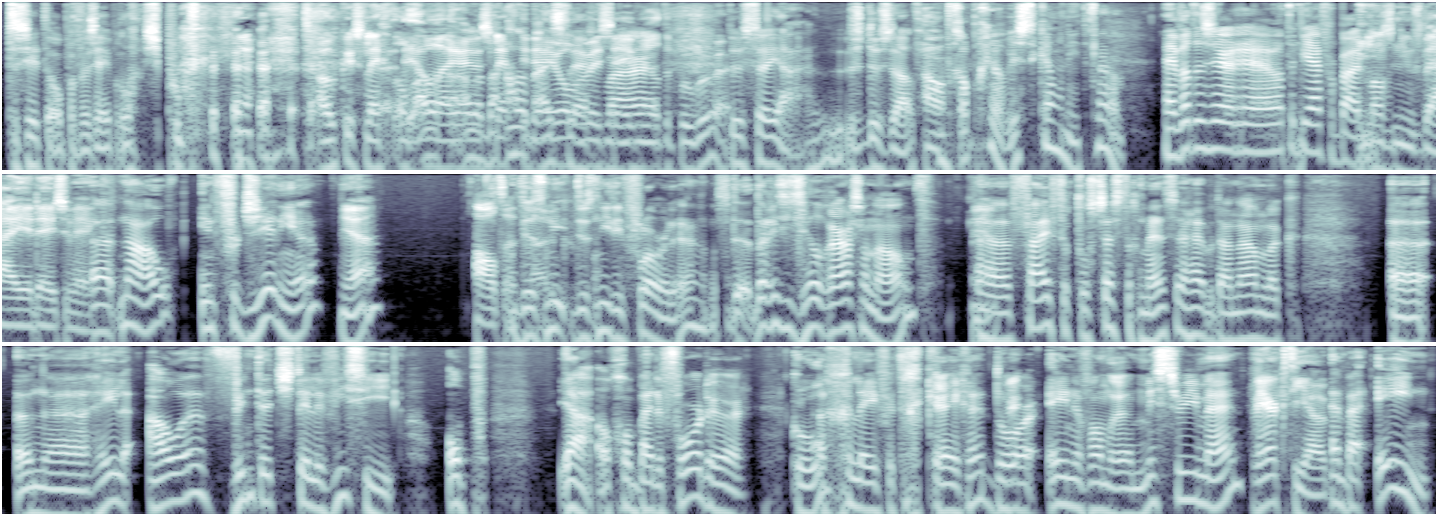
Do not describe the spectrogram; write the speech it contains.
te zitten op een wc-bril als je poept. Het is ook een slecht, om Ja, allerlei, slecht idee om een wc-bril te poepen. maar- dus eh, ja, dus, dus dat. Oh, wat grappig, joh, wist ik helemaal niet. Ja. Hey, wat, is er, eh, wat heb jij voor buitenlands nieuws bij je deze week? Eh, nou, in Virginia, ja? Altijd dus leuk. niet, dus niet in Florida, d- daar is iets heel raars aan de hand. Ja. Eh, 50 tot 60 mensen hebben daar namelijk een hele oude vintage televisie op. Ja, gewoon bij de voordeur Cool. geleverd gekregen door een of andere mystery man. Werkt die ook? En bij één.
